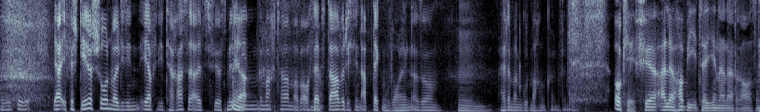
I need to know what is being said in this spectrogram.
also ist- ja, ich verstehe das schon, weil die den eher für die Terrasse als fürs Mitnehmen gemacht haben. Aber auch Ja. selbst da würde ich den abdecken wollen. Also Hm. hätte man gut machen können, finde ich. Okay, für alle Hobby-Italiener da draußen.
